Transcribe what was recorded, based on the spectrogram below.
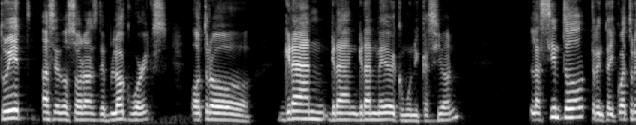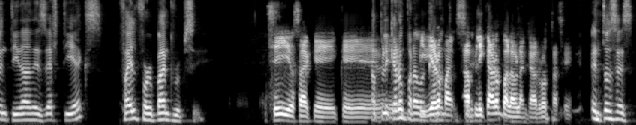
Tweet hace dos horas de Blockworks, otro gran, gran, gran medio de comunicación. Las 134 entidades de FTX filed for bankruptcy. Sí, o sea que... que aplicaron para bancarrota. Aplicaron para la bancarrota, sí. Entonces,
